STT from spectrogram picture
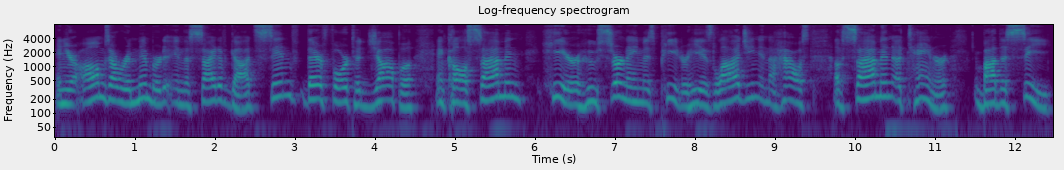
and your alms are remembered in the sight of God. Send therefore to Joppa, and call Simon here, whose surname is Peter. He is lodging in the house of Simon a tanner by the sea.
